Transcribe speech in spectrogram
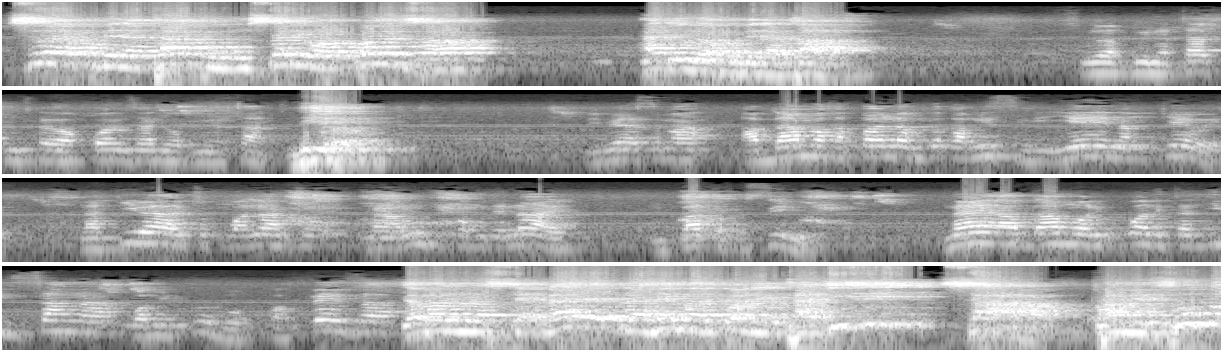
Sura ya kumi na tatu mstari wa kwanza hadi ule wa kumi na tatu. Sura ya kumi na tatu mstari wa kwanza hadi wa kumi na tatu. Ndiyo biblia inasema abrahamu akapanda kutoka misri yeye na mkewe na kila alichokuwa nacho na Lutu pamoja naye mpaka kusini. Naye abrahamu alikuwa ni tajiri sana wa mifugo kwa fedha. Jamani mnasikia? Naye ibrahimu alikuwa ni tajiri sana kwa mifugo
